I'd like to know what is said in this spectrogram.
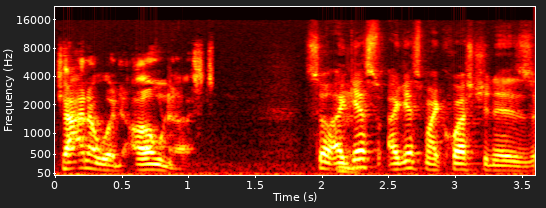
China would own us. So I guess I guess my question is,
